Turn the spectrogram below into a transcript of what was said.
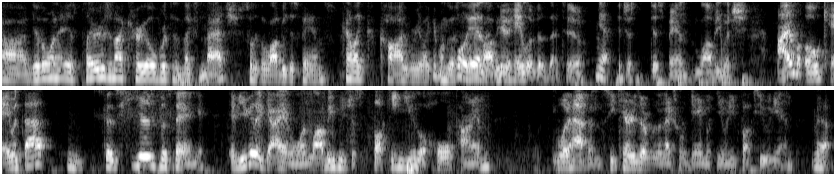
Uh, the other one is players do not carry over to the next match, so that the lobby disbands. Kind of like COD, where like everyone goes Well, to yeah, the lobby. new Halo does that too. Yeah. It just disbands the lobby, which I'm okay with that. Hmm. Because here's the thing: if you get a guy in one lobby who's just fucking you the whole time, what happens? He carries over to the next one game with you, and he fucks you again. Yeah.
